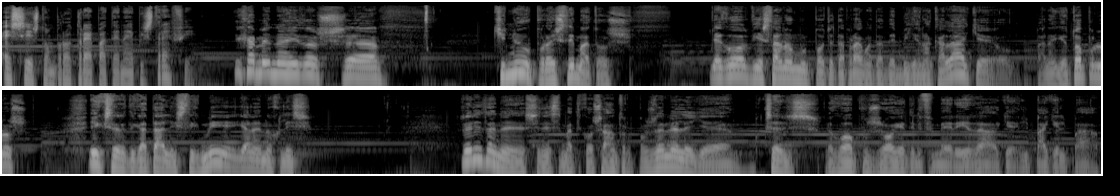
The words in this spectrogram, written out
Εσείς τον προτρέπατε να επιστρέφει. Είχαμε ένα είδος ε, κοινού προαισθήματος. Εγώ διαισθάνομουν πότε τα πράγματα δεν πήγαιναν καλά και ο Παναγιωτόπουλος ήξερε την κατάλληλη στιγμή για να ενοχλήσει. Δεν ήταν συναισθηματικός άνθρωπος, δεν έλεγε «Ξέρεις, εγώ που ζω για την εφημερίδα» και λοιπά και λοιπά.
